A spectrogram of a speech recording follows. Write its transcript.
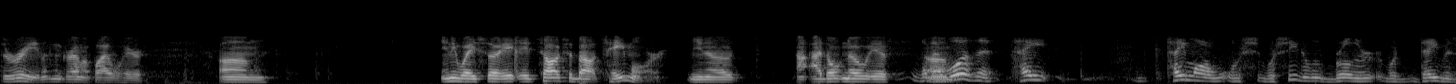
three. Let me grab my Bible here. Um, anyway, so it, it talks about Tamar. You know, I, I don't know if um, it wasn't Ta- Tamar was she, was she the brother with David's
